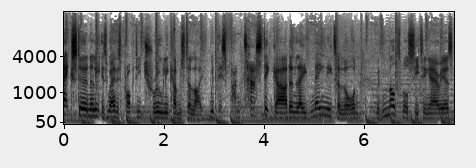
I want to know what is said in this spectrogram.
Externally is where this property truly comes to life, with this fantastic garden laid mainly to lawn with multiple seating areas,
